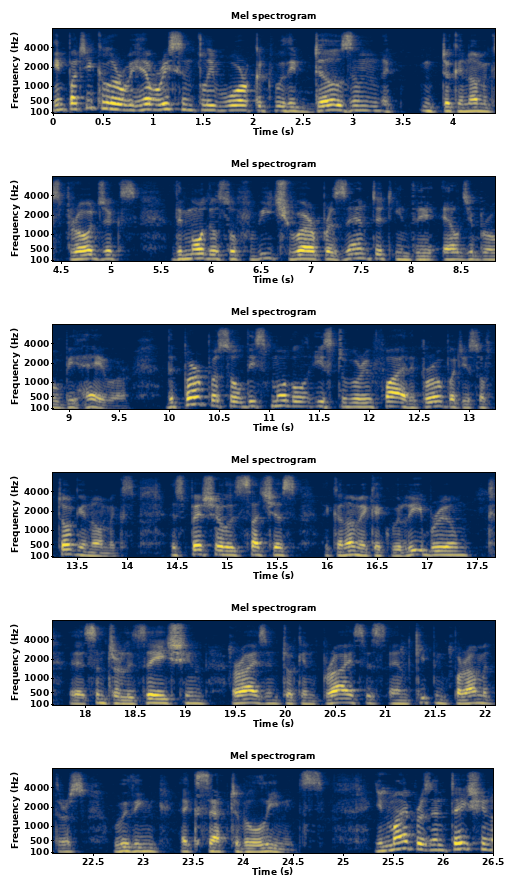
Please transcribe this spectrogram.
In particular, we have recently worked with a dozen tokenomics projects, the models of which were presented in the algebra of behavior. The purpose of this model is to verify the properties of tokenomics, especially such as economic equilibrium, uh, centralization, rising token prices, and keeping parameters within acceptable limits. In my presentation,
